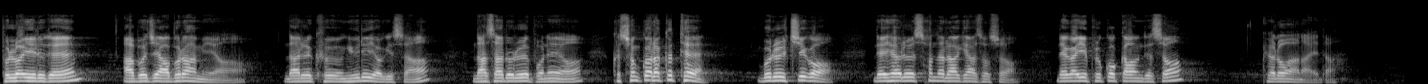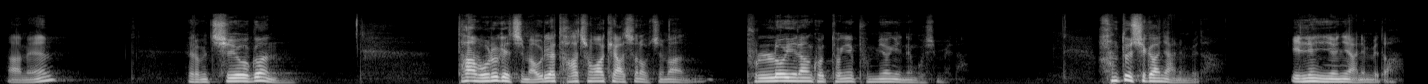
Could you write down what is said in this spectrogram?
불러 이르되 아버지 아브라함이여 나를 긍휼히 여기사 나사로를 보내어 그 손가락 끝에 물을 찍어 내 혀를 서늘하게 하소서 내가 이 불꽃 가운데서 괴로워하나이다. 아멘. 여러분 지옥은 다 모르겠지만 우리가 다 정확히 알 수는 없지만 불로 인한 고통이 분명히 있는 곳입니다. 한두 시간이 아닙니다. 1년, 2년이 아닙니다.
